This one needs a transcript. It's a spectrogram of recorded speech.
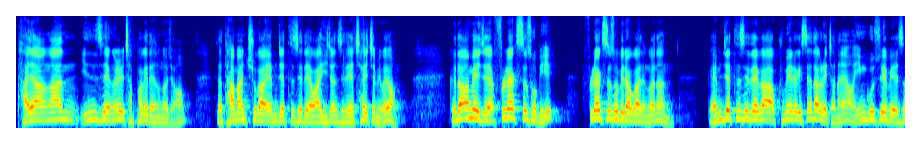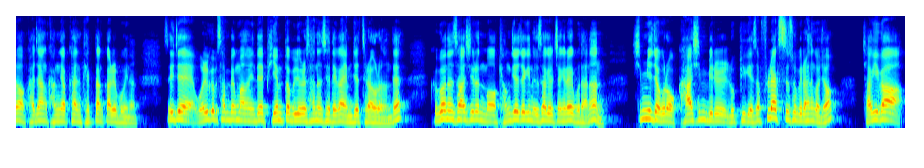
다양한 인생을 접하게 되는 거죠. 그래서 다만 추가 MZ 세대와 이전 세대의 차이점이고요. 그 다음에 이제 플렉스 소비, 플렉스 소비라고 하는 거는 MZ 세대가 구매력이 세다 그랬잖아요. 인구수에 비해서 가장 강력한 객단가를 보이는. 그래서 이제 월급 300만 원인데 BMW를 사는 세대가 MZ라고 그러는데 그거는 사실은 뭐 경제적인 의사결정이라기보다는 심리적으로 가심비를 높이기 위해서 플렉스 소비를 하는 거죠. 자기가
